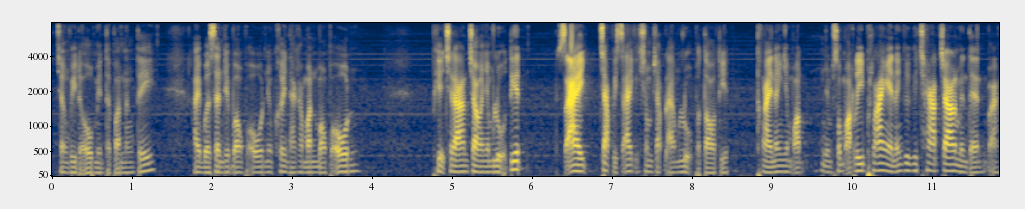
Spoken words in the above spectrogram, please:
អញ្ចឹងវីដេអូមានតែប៉ុណ្្នឹងទេ ហើយបើសិនជាបងប្អូនខ្ញុំឃើញថាខមមិនបងប្អូនភាកច្រើនចង់ឲ្យខ្ញុំលក់ទៀតស្អែកចាប់ពីស្អែកខ្ញុំចាប់ដើមលក់បន្តទៀតថ្ងៃហ្នឹងខ្ញុំអត់ខ្ញុំសុំអត់ reply ថ្ងៃហ្នឹងគឺឆាតច្រើនមែនតើបាទ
